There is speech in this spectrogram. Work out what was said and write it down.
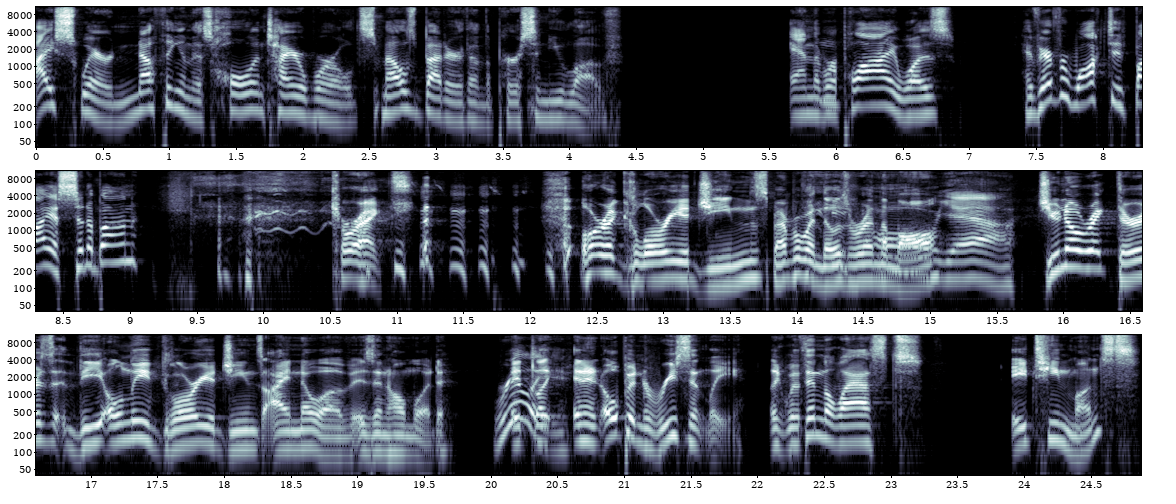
"I swear nothing in this whole entire world smells better than the person you love." And the reply was, "Have you ever walked by a Cinnabon?" Correct. or a Gloria Jeans. Remember when those were in the Oh, mall? yeah. Do you know, Rick? There is the only Gloria Jeans I know of is in Homewood. It, Really? like, and it opened recently, like within the last eighteen months.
